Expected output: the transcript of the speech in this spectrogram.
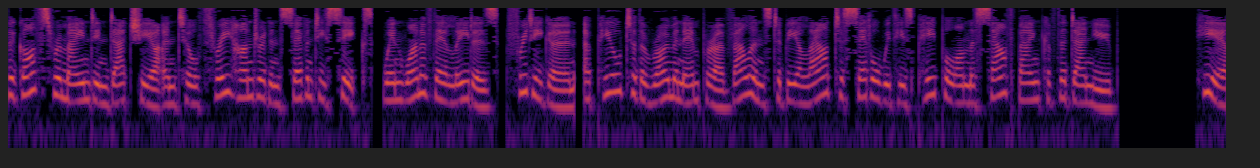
The Goths remained in Dacia until 376, when one of their leaders, Fritigern, appealed to the Roman Emperor Valens to be allowed to settle with his people on the south bank of the Danube. Here,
